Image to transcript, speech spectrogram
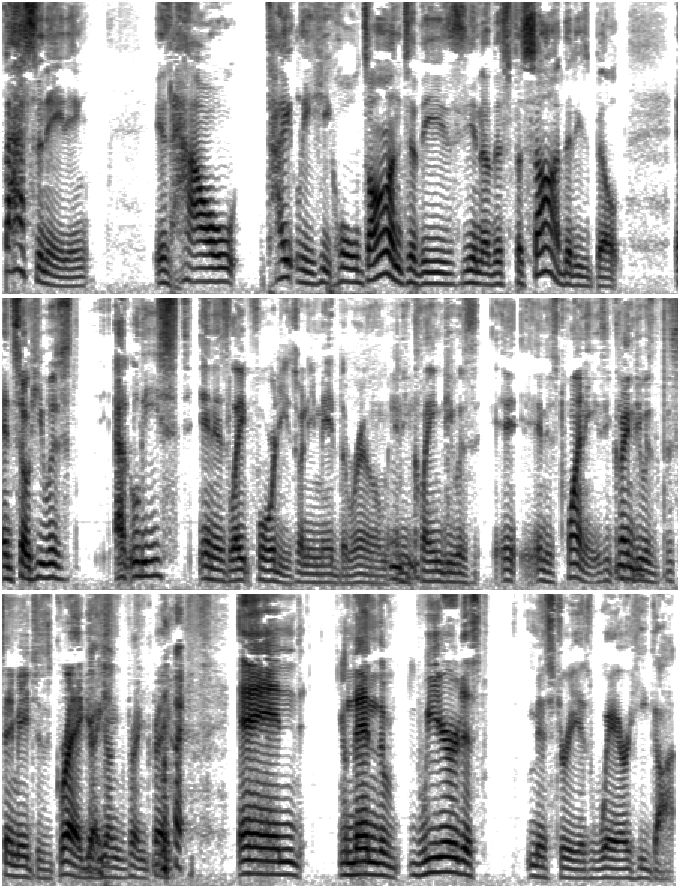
fascinating is how tightly he holds on to these you know this facade that he's built. And so he was at least in his late 40s when he made the room and he mm-hmm. claimed he was in his 20s he claimed he mm-hmm. was the same age as greg his young friend greg. Right. and and then the weirdest mystery is where he got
